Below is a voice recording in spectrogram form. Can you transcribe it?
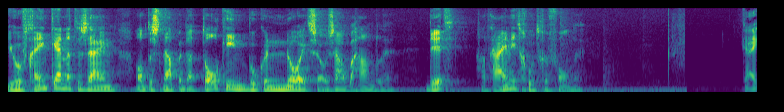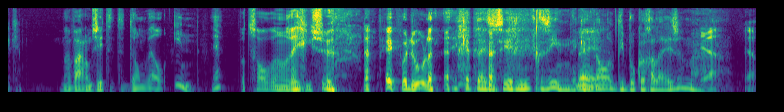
Je hoeft geen kenner te zijn om te snappen dat Tolkien boeken nooit zo zou behandelen. Dit had hij niet goed gevonden. Kijk, maar waarom zit het er dan wel in? Hè? Wat zal een regisseur daarmee bedoelen? Ik heb deze serie niet gezien. Ik Nee. heb wel ook die boeken gelezen. Maar Ja, ja.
